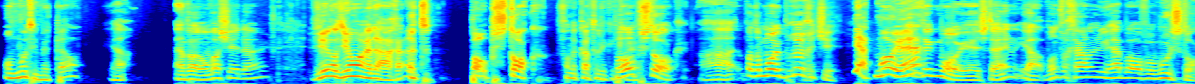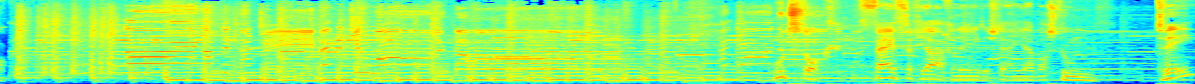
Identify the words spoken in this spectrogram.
ontmoeting met Pel. ja. En waarom was jij daar? Wereldjongerendagen, het poopstok van de katholieke kerk. Poopstok. Ah, wat een mooi bruggetje. Ja, het mooi hè? Dat vind ik mooi, eh, Stijn. Ja, want we gaan het nu hebben over Woodstock. Woodstock, 50 jaar geleden, Stijn. Jij was toen twee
